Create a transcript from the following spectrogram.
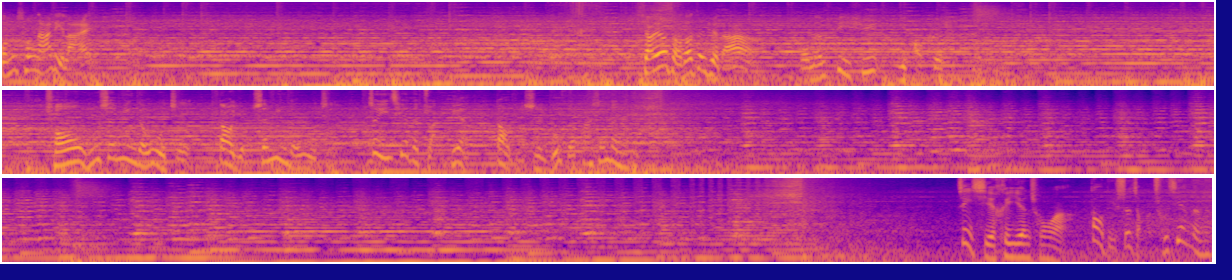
我们从哪里来？想要找到正确答案，我们必须依靠科学。从无生命的物质到有生命的物质，这一切的转变到底是如何发生的呢？这些黑烟囱啊，到底是怎么出现的呢？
